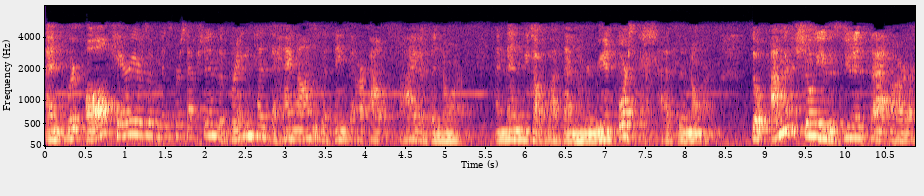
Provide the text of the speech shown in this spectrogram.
And we're all carriers of misperception. The brain tends to hang on to the things that are outside of the norm. And then we talk about them and we reinforce them as the norm. So I'm going to show you the students that are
